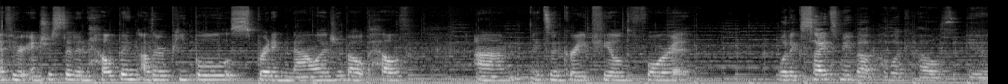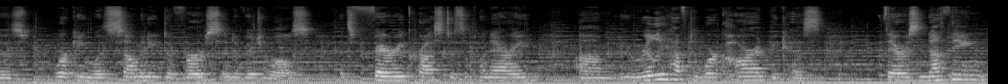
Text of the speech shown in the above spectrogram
If you're interested in helping other people, spreading knowledge about health, um, it's a great field for it. What excites me about public health is working with so many diverse individuals. It's very cross-disciplinary. Um, you really have to work hard because there's nothing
